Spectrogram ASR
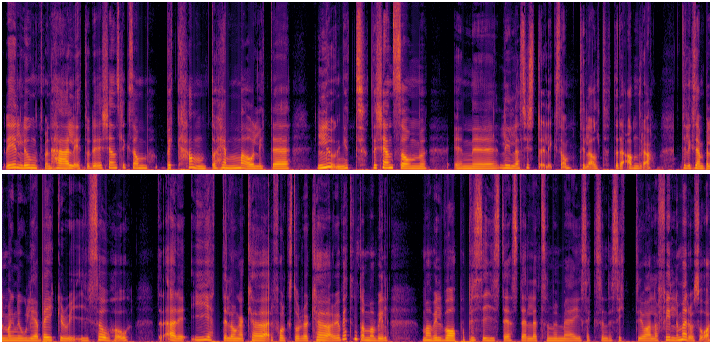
Det är lugnt men härligt och det känns liksom bekant och hemma och lite lugnt. Det känns som en eh, lilla syster liksom till allt det där andra. Till exempel Magnolia Bakery i Soho där är det jättelånga köer. Folk står där och köar jag vet inte om man vill man vill vara på precis det stället som är med i Sex and the City och alla filmer och så.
